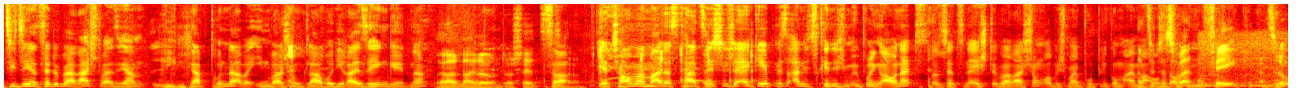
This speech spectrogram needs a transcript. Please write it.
Sie sind jetzt nicht überrascht, weil sie haben, liegen knapp drunter, aber ihnen war schon klar, wo die Reise hingeht. Ne? Ja, leider unterschätzt. So, Ja. jetzt schauen wir mal das tatsächliche Ergebnis an. Das kenne ich im Übrigen auch nicht. Das ist jetzt eine echte Überraschung, ob ich mein Publikum einmal Also das war ein muss. Fake. Also,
